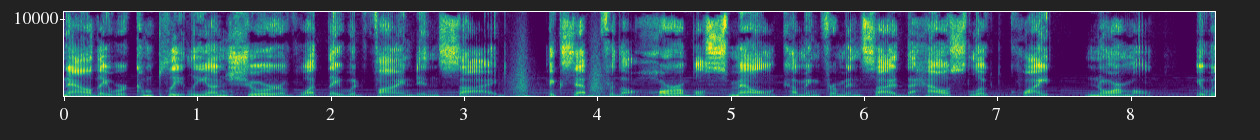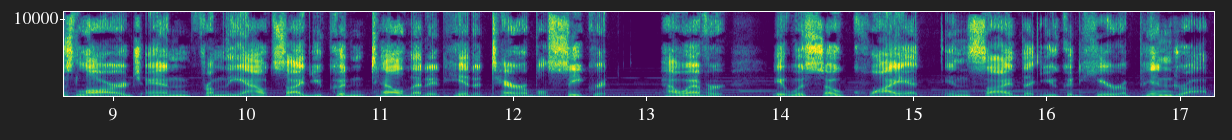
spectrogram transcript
Now they were completely unsure of what they would find inside, except for the horrible smell coming from inside the house looked quite normal. It was large, and from the outside you couldn't tell that it hid a terrible secret. However, it was so quiet inside that you could hear a pin drop.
